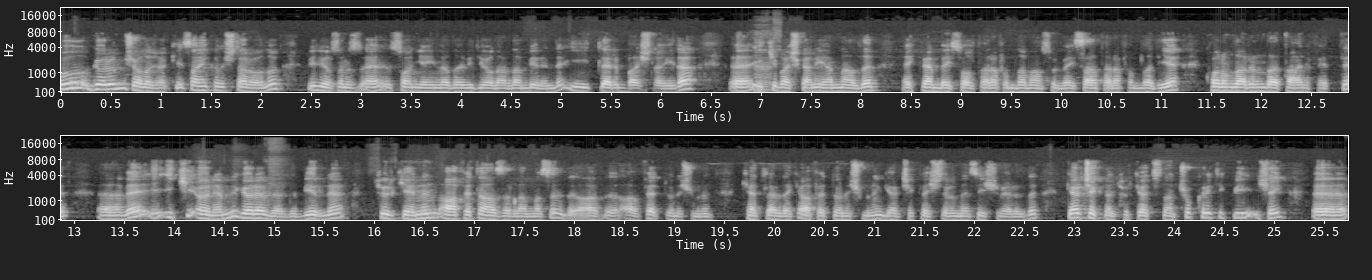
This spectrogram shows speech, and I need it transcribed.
bu görülmüş olacak ki Sayın Kılıçdaroğlu biliyorsunuz e, son yayınladığı videolardan birinde yiğitlerin başlığıyla e, iki başkanı yanına aldı. Ekrem Bey sol tarafımda, Mansur Bey sağ tarafımda diye konumlarını da tarif etti. E, ve iki önemli görev verdi. Birine Türkiye'nin afete hazırlanması, afet dönüşümünün, kentlerdeki afet dönüşümünün gerçekleştirilmesi işi verildi. Gerçekten Türkiye açısından çok kritik bir şey, e,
